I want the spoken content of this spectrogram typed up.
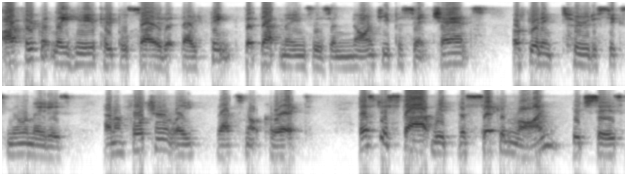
I frequently hear people say that they think that that means there's a 90% chance of getting 2 to 6 millimetres and unfortunately that's not correct. Let's just start with the second line which says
